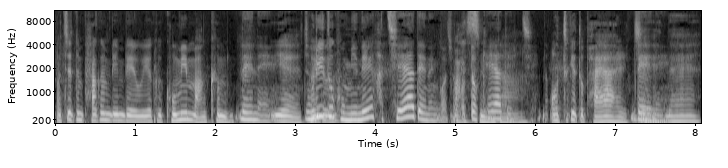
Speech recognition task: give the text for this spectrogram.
어쨌든 박은빈 배우의 그 고민만큼 네네. 예, 우리도 고민을 같이 해야 되는 거죠. 맞습니다. 어떻게 해야 될지. 어떻게 또 봐야 할지. 네네. 네.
